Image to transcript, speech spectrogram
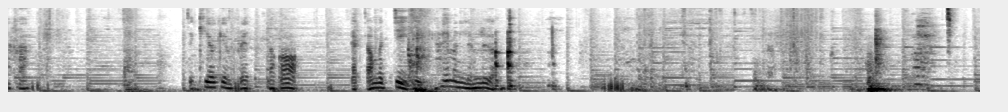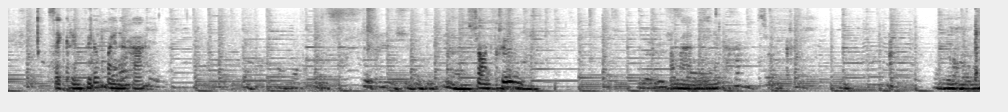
นะคะ จะเคี่ยวเครมเฟรชแล้วก็อยากจะเอามาจีอีกให้มันเหลืองๆ ส่ครีมเฟรชลงไปนะคะ ช้อนครึ่ง ประมาณนี้นะคะช้อนครึ่งโอเค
